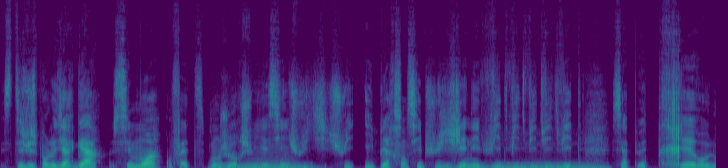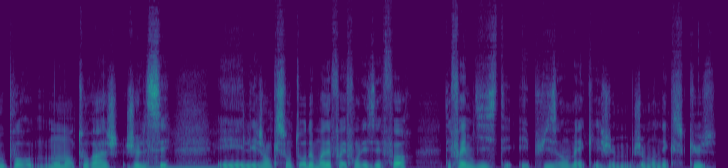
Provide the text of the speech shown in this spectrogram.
c'était juste pour lui dire, gars, c'est moi en fait. Bonjour, je suis Yacine, je suis, je suis hyper sensible, je suis gêné vite, vite, vite, vite, vite. Ça peut être très relou pour mon entourage, je le sais. Et les gens qui sont autour de moi, des fois, ils font les efforts. Des fois, ils me disent, c'était épuisant, mec, et je, je m'en excuse.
